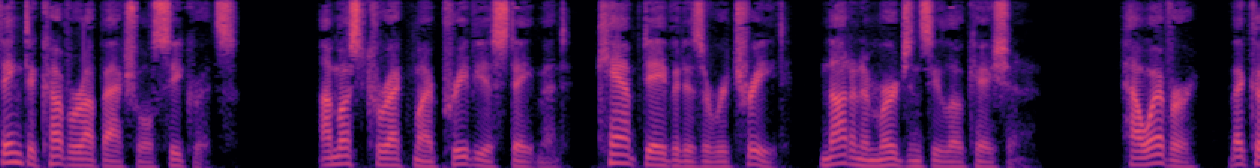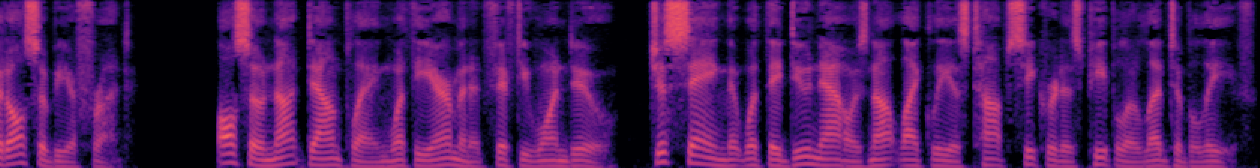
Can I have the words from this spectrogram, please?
thing to cover up actual secrets. I must correct my previous statement Camp David is a retreat, not an emergency location. However, that could also be a front. Also, not downplaying what the airmen at 51 do, just saying that what they do now is not likely as top secret as people are led to believe.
